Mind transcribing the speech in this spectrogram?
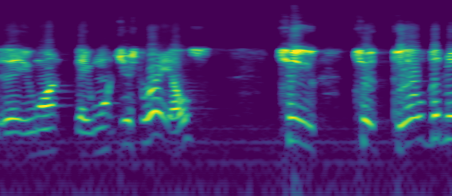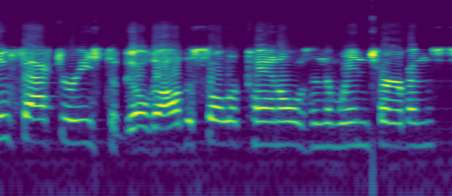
They want they want just rails to to build the new factories, to build all the solar panels and the wind turbines.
